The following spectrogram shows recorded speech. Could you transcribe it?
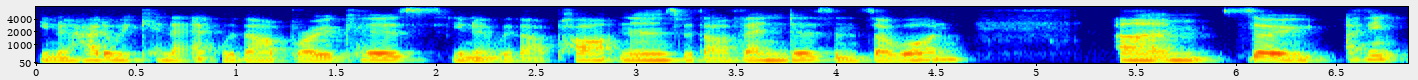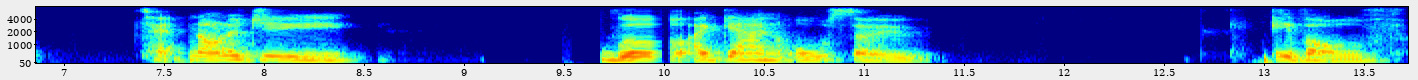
you know how do we connect with our brokers you know with our partners with our vendors and so on um, so i think technology will again also evolve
